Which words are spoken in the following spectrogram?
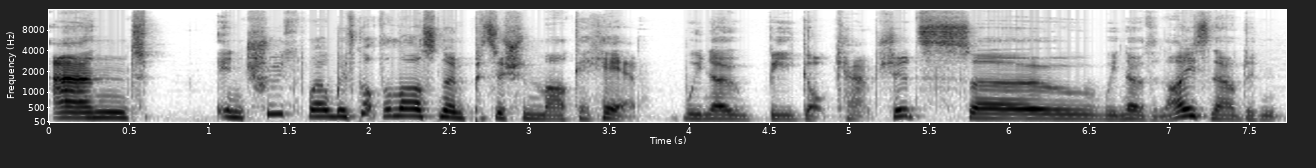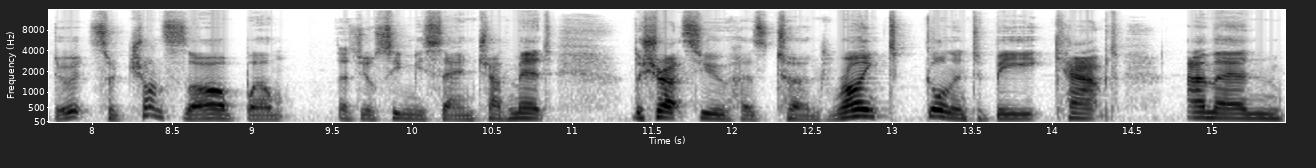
And in truth, well, we've got the last known position marker here we know B got captured, so we know the Gneisenau didn't do it, so chances are, well, as you'll see me say in chat minute, the Shiratsu has turned right, gone into B, capped, and then,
